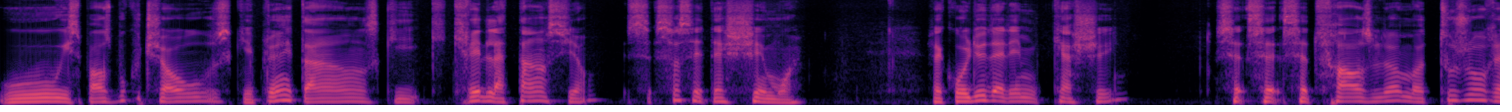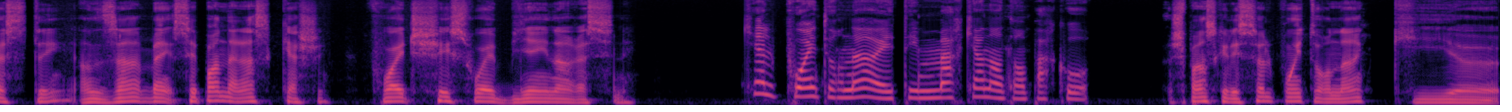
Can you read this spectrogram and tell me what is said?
où il se passe beaucoup de choses, qui est plus intense, qui, crée de la tension, ça, c'était chez moi. Fait qu'au lieu d'aller me cacher, cette phrase-là m'a toujours resté en disant, ben c'est pas en allant se cacher. faut être chez soi bien enraciné. Quel point tournant a été marquant dans ton parcours? Je pense que les seuls points tournants qui, euh,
